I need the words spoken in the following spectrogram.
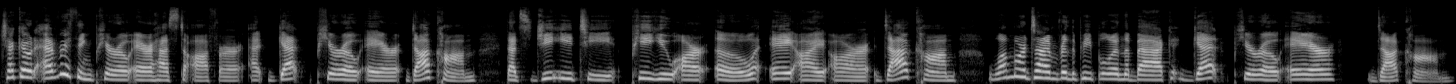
Check out everything Puro Air has to offer at getpuroair.com. That's G E T P U R O A I R.com. One more time for the people in the back getpuroair.com.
